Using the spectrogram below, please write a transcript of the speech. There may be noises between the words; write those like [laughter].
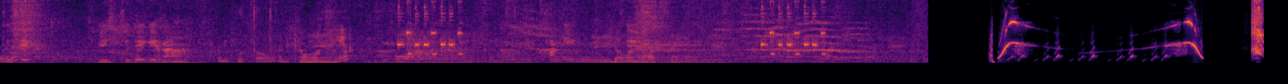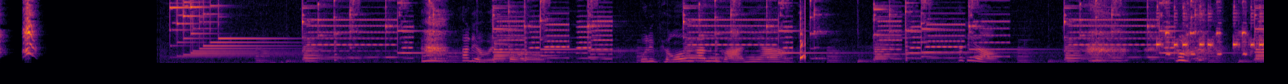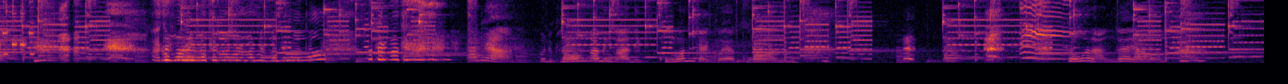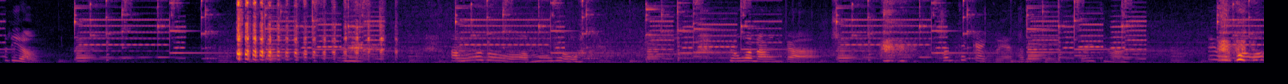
미스트 세 미스트 세 개랑 아니 병원이야? 그다음에 카밍 병원에 젤. 왔어요? 하리야 왜 떨어? 우리 병원 가는 거 아니야. 하리야. 아들바들 바들바들 바들바들 바들바들 하리야. 우리 병원 가는 거 아니고 공원 갈 거야 공원. [laughs] 병원 안 가요. 하리야. [laughs] 안 무서워 안 무서워. 병원 안가. [laughs] 산책 갈 거야 산책. 떨지 마. 아이, 무서워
